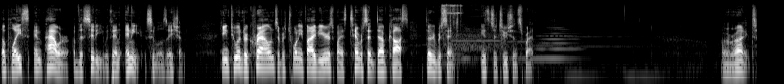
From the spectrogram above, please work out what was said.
the place and power of the city within any civilization. Gain 200 crowns over 25 years minus 10% dev cost, 30% institution spread. All right.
